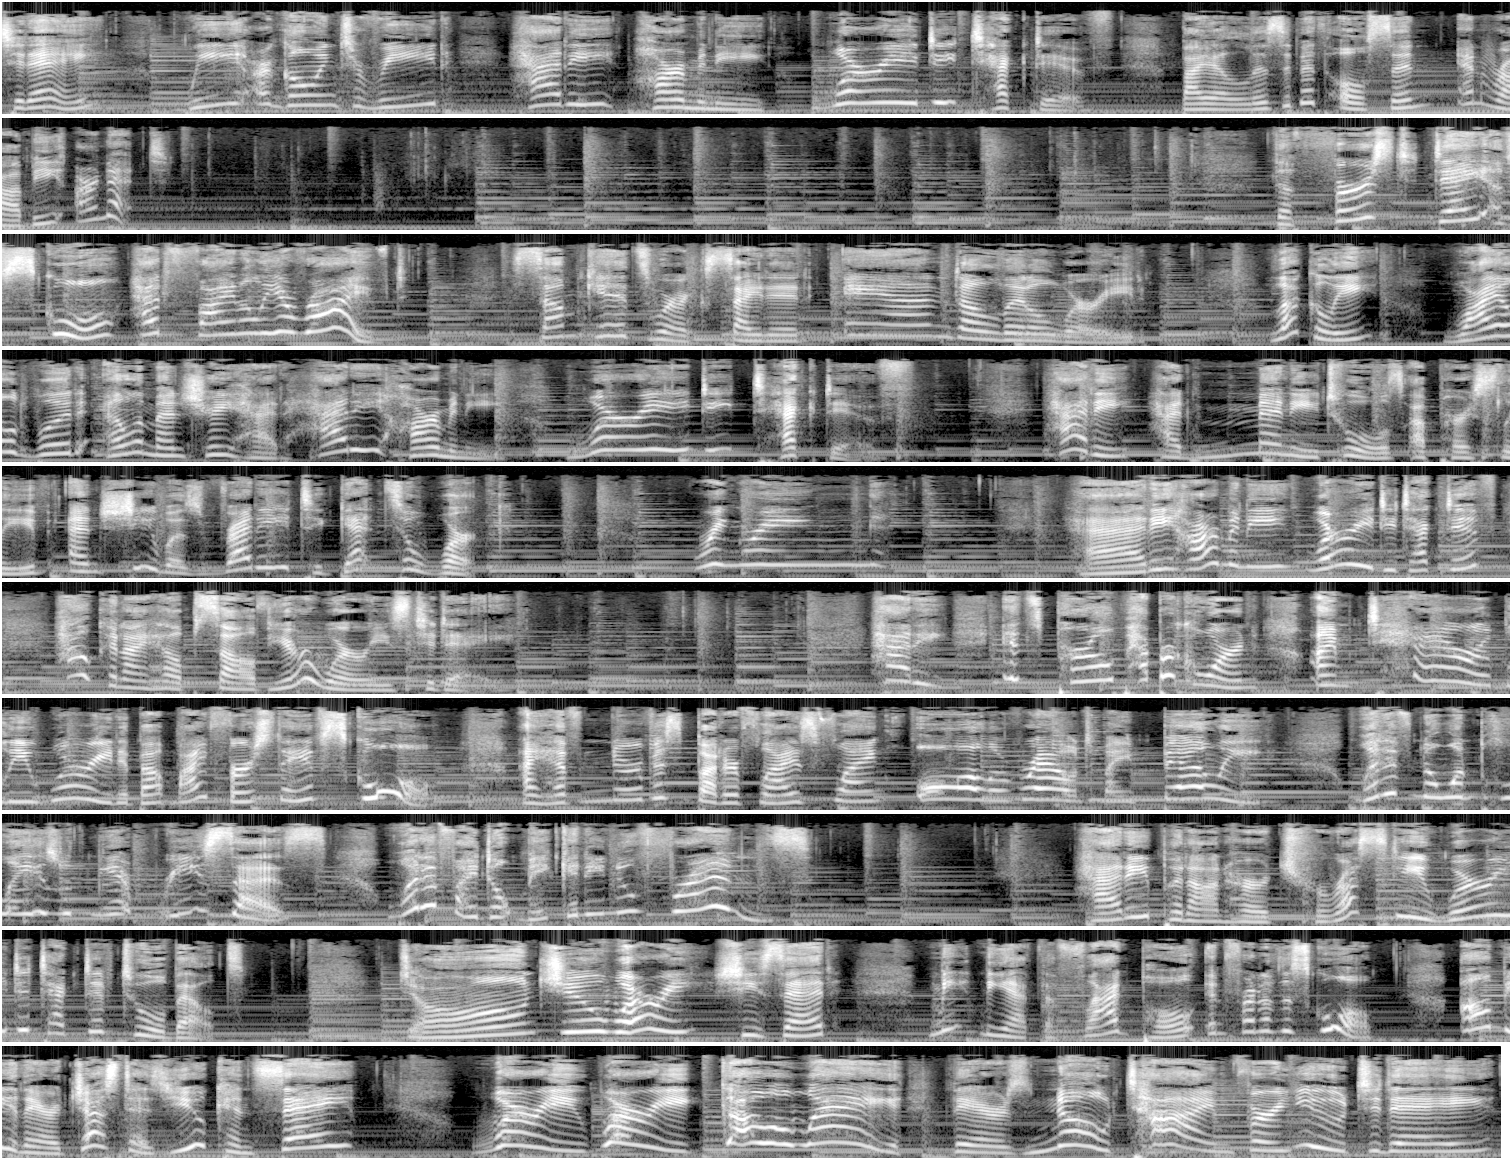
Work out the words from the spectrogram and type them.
Today, we are going to read Hattie Harmony, Worry Detective by Elizabeth Olson and Robbie Arnett. The first day of school had finally arrived. Some kids were excited and a little worried. Luckily, Wildwood Elementary had Hattie Harmony, Worry Detective. Hattie had many tools up her sleeve and she was ready to get to work. Ring ring! Hattie Harmony, Worry Detective, how can I help solve your worries today? Hattie, it's Pearl Peppercorn. I'm terribly worried about my first day of school. I have nervous butterflies flying all around my belly. What if no one plays with me at recess? What if I don't make any new friends? Hattie put on her trusty worry detective tool belt. Don't you worry, she said. Meet me at the flagpole in front of the school. I'll be there just as you can say, Worry, worry, go away! There's no time for you today.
